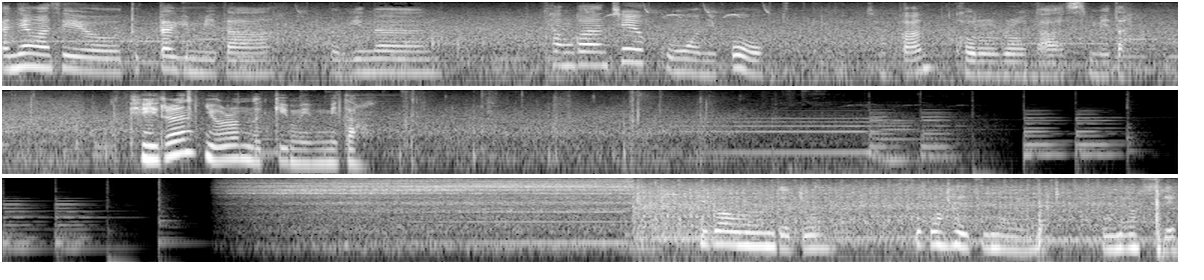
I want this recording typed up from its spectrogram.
안녕하세요. 뚝딱입니다. 여기는 상관 체육공원이고 잠깐 걸으러 나왔습니다. 길은 이런 느낌입니다. 비가 오는데도 수고해주는 동영씨.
